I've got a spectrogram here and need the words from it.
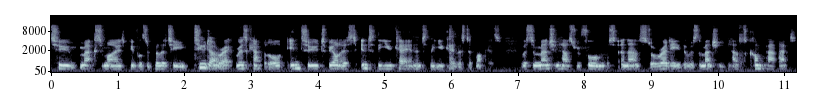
to maximize people's ability to direct risk capital into, to be honest, into the UK and into the UK listed markets. There were some Mansion House reforms announced already. There was the Mansion House Compact,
